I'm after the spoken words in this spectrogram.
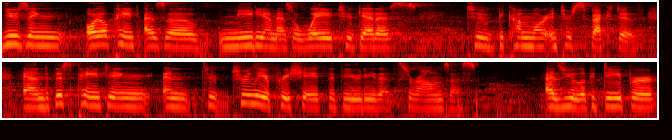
using oil paint as a medium, as a way to get us to become more introspective. And this painting, and to truly appreciate the beauty that surrounds us. As you look deeper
